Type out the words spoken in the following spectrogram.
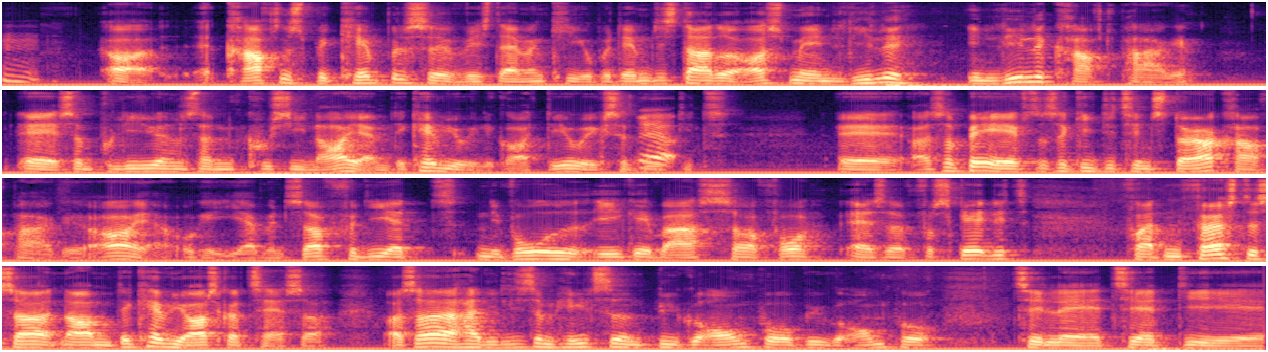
Mm. Og kraftens bekæmpelse, hvis der man kigger på dem, de startede også med en lille, en lille kraftpakke, som politikerne sådan kunne sige, nå jamen, det kan vi jo egentlig godt, det er jo ikke så vigtigt. Ja. Øh, og så bagefter, så gik de til en større kraftpakke. Åh oh, ja, okay, ja, men så fordi at niveauet ikke var så for, altså forskelligt fra den første, så nå, men det kan vi også godt tage så. Og så har de ligesom hele tiden bygget ovenpå og bygget ovenpå, til, uh, til at de,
